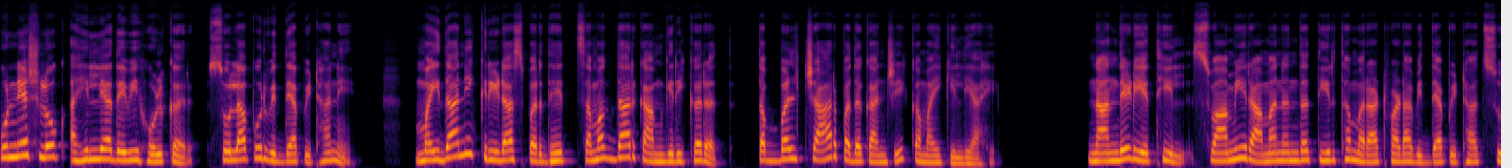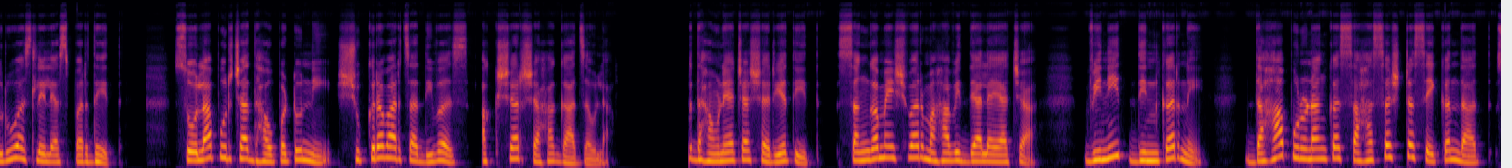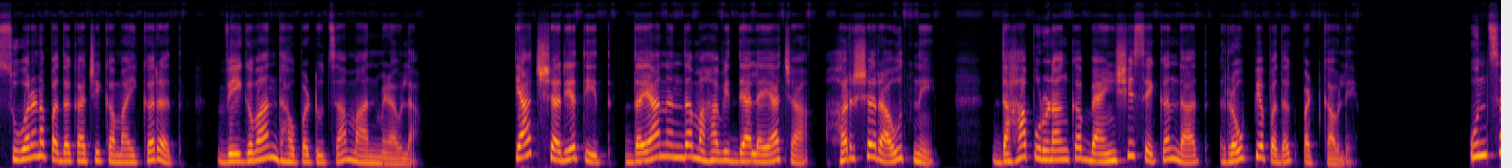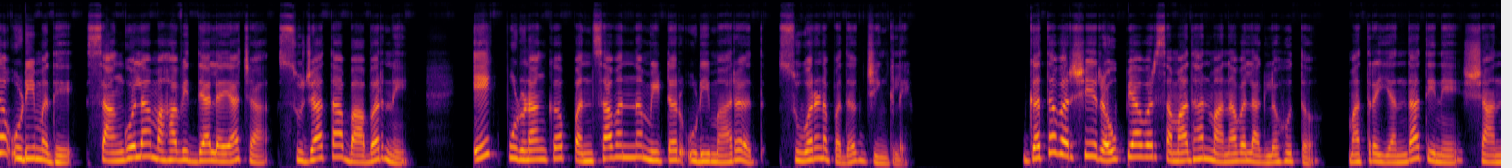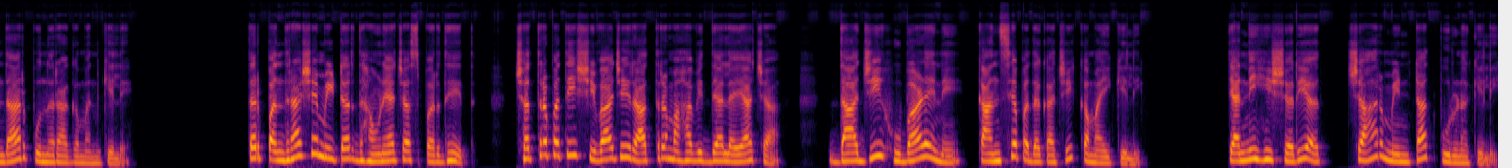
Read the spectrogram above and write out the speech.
पुण्यश्लोक अहिल्यादेवी होळकर सोलापूर विद्यापीठाने मैदानी क्रीडा स्पर्धेत चमकदार कामगिरी करत तब्बल चार पदकांची कमाई केली आहे. नांदेड येथील स्वामी रामानंद तीर्थ मराठवाडा विद्यापीठात सुरू असलेल्या स्पर्धेत सोलापूरच्या धावपटूंनी शुक्रवारचा दिवस अक्षरशः गाजवला. धावण्याच्या शर्यतीत संगमेश्वर महाविद्यालयाच्या विनीत दिनकरने दहा पूर्णांक सहासष्ट सेकंदात सुवर्णपदकाची कमाई करत वेगवान धावपटूचा मान मिळवला. त्याच शर्यतीत दयानंद महाविद्यालयाच्या हर्ष राऊतने दहा पूर्णांक ब्याऐंशी सेकंदात रौप्य पदक पटकावले. उंच उडीमध्ये सांगोला महाविद्यालयाच्या सुजाता बाबरने एक पूर्णांक पंचावन्न मीटर उडी मारत सुवर्णपदक जिंकले. गतवर्षी रौप्यावर समाधान मानावं लागलं होतं मात्र यंदा तिने शानदार पुनरागमन केले. तर पंधराशे मीटर धावण्याच्या स्पर्धेत छत्रपती शिवाजी रात्र महाविद्यालयाच्या दाजी हुबाळेने कांस्य पदकाची कमाई केली. त्यांनी ही शर्यत चार मिनिटात पूर्ण केली.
